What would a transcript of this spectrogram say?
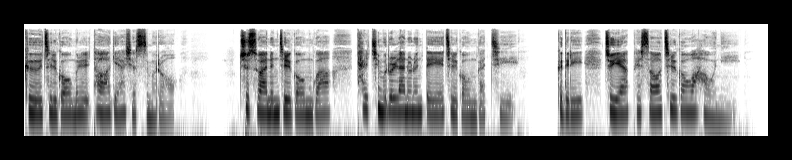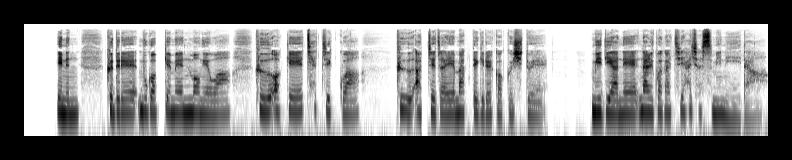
그 즐거움을 더하게 하셨으므로 추수하는 즐거움과 탈취물을 나누는 때의 즐거움 같이 그들이 주의 앞에서 즐거워하오니 이는 그들의 무겁게 맨 멍에와 그 어깨의 채찍과 그 압제자의 막대기를 꺾으시되 미디안의 날과 같이 하셨음이니이다.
